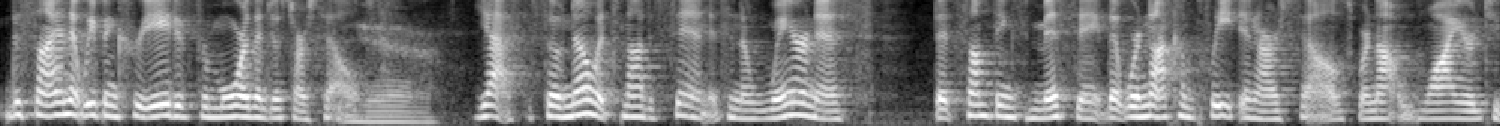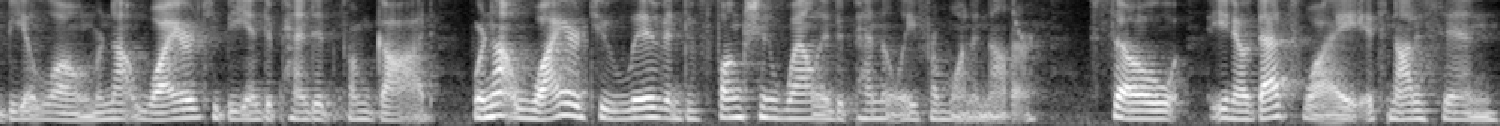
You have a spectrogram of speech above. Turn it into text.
The sign that we've been created for more than just ourselves. Yeah. Yes. So, no, it's not a sin. It's an awareness that something's missing, that we're not complete in ourselves. We're not wired to be alone. We're not wired to be independent from God. We're not wired to live and to function well independently from one another. So, you know, that's why it's not a sin.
